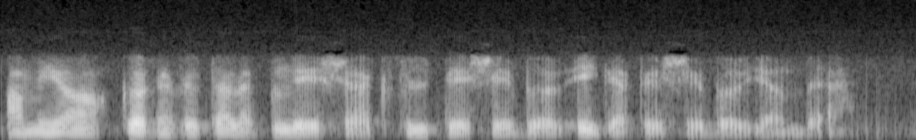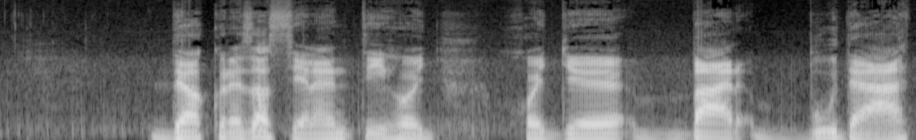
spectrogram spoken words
ami a környező települések fűtéséből, égetéséből jön be. De akkor ez azt jelenti, hogy hogy bár Budát,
